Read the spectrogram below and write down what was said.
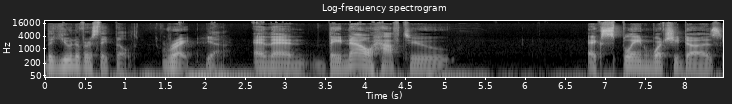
the universe they built. right, Yeah. and then they now have to explain what she does,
